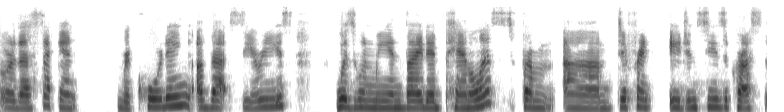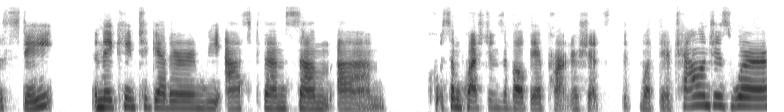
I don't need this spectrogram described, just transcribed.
or the second recording of that series was when we invited panelists from um, different agencies across the state, and they came together and we asked them some um, some questions about their partnerships, what their challenges were,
